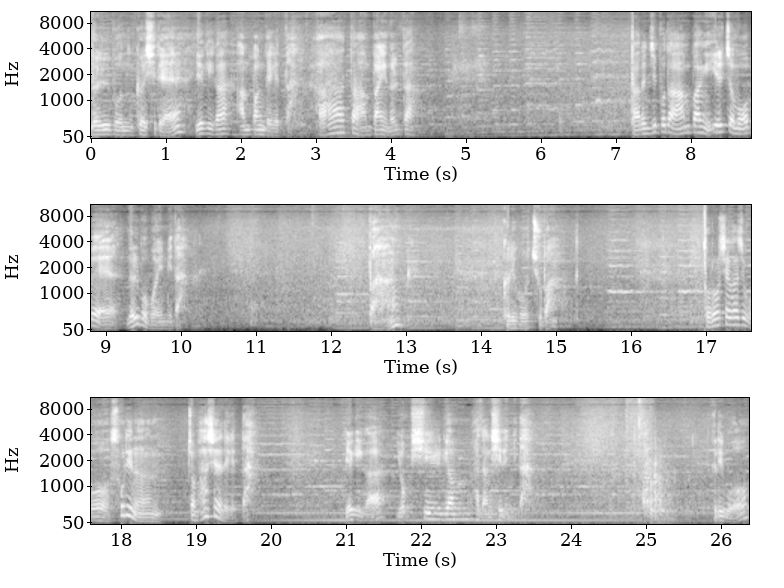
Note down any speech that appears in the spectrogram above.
넓은 거실에 여기가 안방 되겠다. 아따 안방이 넓다. 다른 집보다 안방이 1.5배 넓어 보입니다. 방 그리고 주방 들어오셔가지고 소리는 좀 하셔야 되겠다. 여기가 욕실 겸 화장실입니다. 그리고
